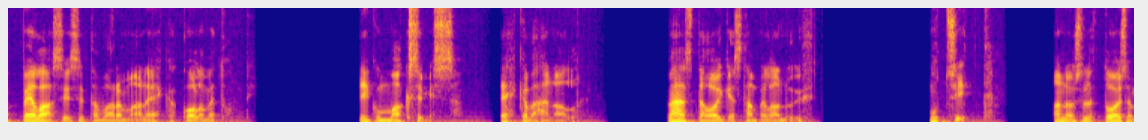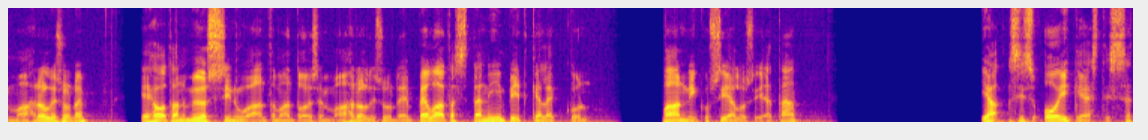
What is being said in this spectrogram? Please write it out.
mä pelasin sitä varmaan ehkä kolme tuntia. Niin kuin maksimissa. Ehkä vähän alle. En sitä oikeastaan pelannut yhtä. Mut sitten annoin sille toisen mahdollisuuden. Kehotan myös sinua antamaan toisen mahdollisuuden pelata sitä niin pitkälle, kun vaan niin kuin sielu sietää. Ja siis oikeasti se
